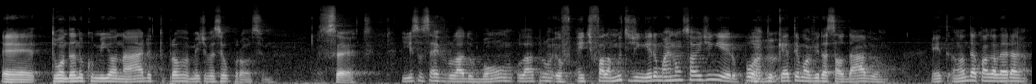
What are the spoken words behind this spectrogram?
é, tu andando com milionário, tu provavelmente vai ser o próximo. Certo. E isso serve pro lado bom, o lado pro, eu, a gente fala muito dinheiro, mas não só em dinheiro. Porra, uhum. tu quer ter uma vida saudável? Entra, anda com a galera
